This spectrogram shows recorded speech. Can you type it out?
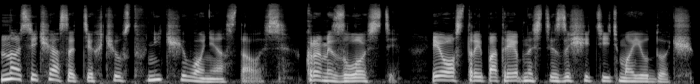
но сейчас от тех чувств ничего не осталось, кроме злости и острой потребности защитить мою дочь.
